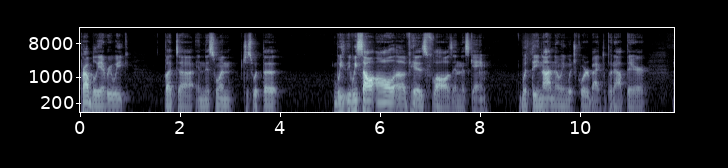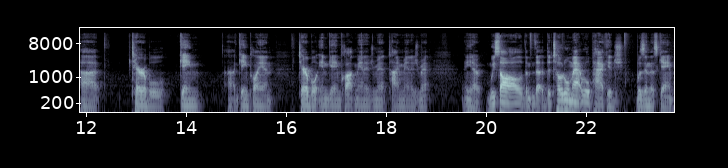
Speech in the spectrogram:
probably every week. But uh, in this one, just with the we we saw all of his flaws in this game, with the not knowing which quarterback to put out there, uh, terrible game uh, game plan, terrible in-game clock management, time management. You know, we saw all the, the the total Matt Rhule package was in this game.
